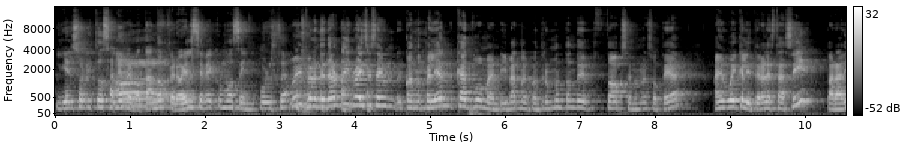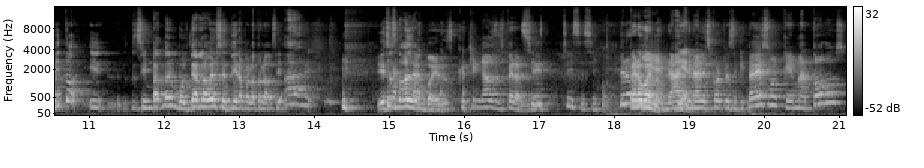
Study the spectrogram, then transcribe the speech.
y él solito sale Oh. rebotando, pero él se ve cómo se impulsa. Güey, pero en The Dark Knight Rises hay un, cuando pelean Catwoman y Batman contra un montón de thugs en una azotea, hay un güey que literal está así, paradito, y sin Batman voltearlo a ver, se tira para el otro lado así. ¡Ay! Y eso es Nolan, güey. Es- ¿Qué chingados esperas? Sí, sí, sí, sí. Pero, Pero bien, bueno, al bien. final Scorpio se quita eso, quema a todos,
